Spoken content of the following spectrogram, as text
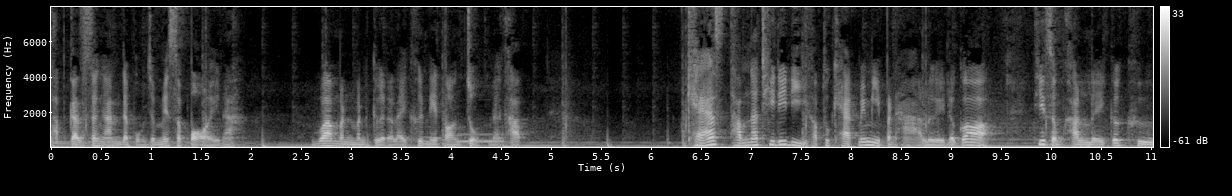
ลับกันซะงั้น แต่ผมจะไม่สปอยนะ ว่ามันมันเกิดอะไรขึ้นในตอนจบนะครับcast ทำหน้าที่ได้ดีครับทุก cast ไม่มีปัญหาเลย แล้วก็ที่สำคัญเลยก็คือ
